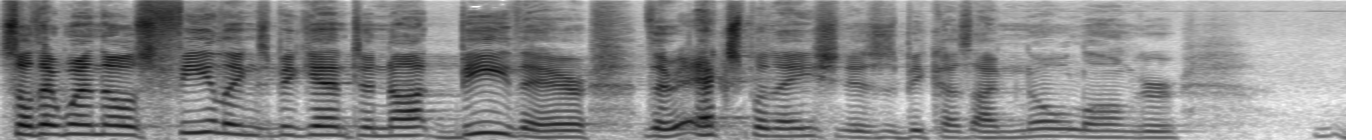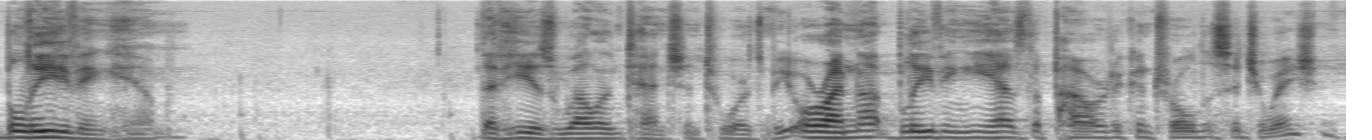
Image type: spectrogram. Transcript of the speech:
So that when those feelings begin to not be there, the explanation is, is because I'm no longer believing him that he is well intentioned towards me, or I'm not believing he has the power to control the situation.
